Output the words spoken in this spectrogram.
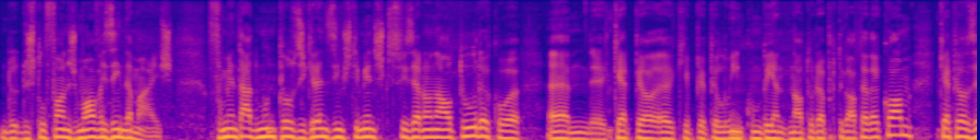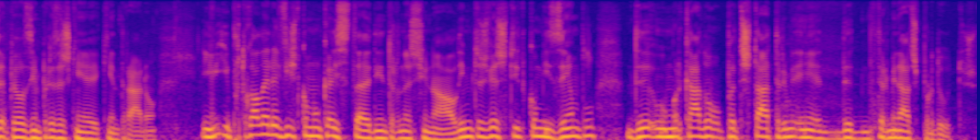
dos telefones móveis ainda mais. Fomentado muito pelos grandes investimentos que se fizeram na altura, com a, quer pelo, pelo incumbente na altura Portugal Telecom, quer pelas, pelas empresas que, que entraram. E, e, Portugal era visto como um case study internacional e muitas vezes tido como exemplo de um mercado para testar eh, de determinados produtos.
